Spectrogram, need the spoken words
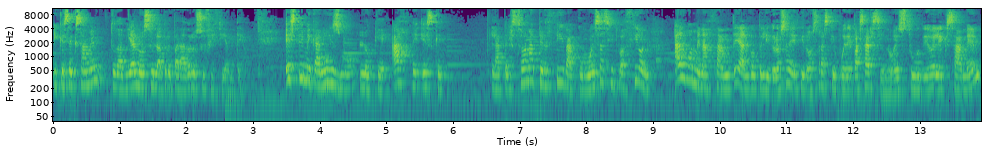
y que ese examen todavía no se lo ha preparado lo suficiente. Este mecanismo lo que hace es que la persona perciba como esa situación algo amenazante, algo peligroso, de decir, ostras, ¿qué puede pasar si no estudio el examen?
